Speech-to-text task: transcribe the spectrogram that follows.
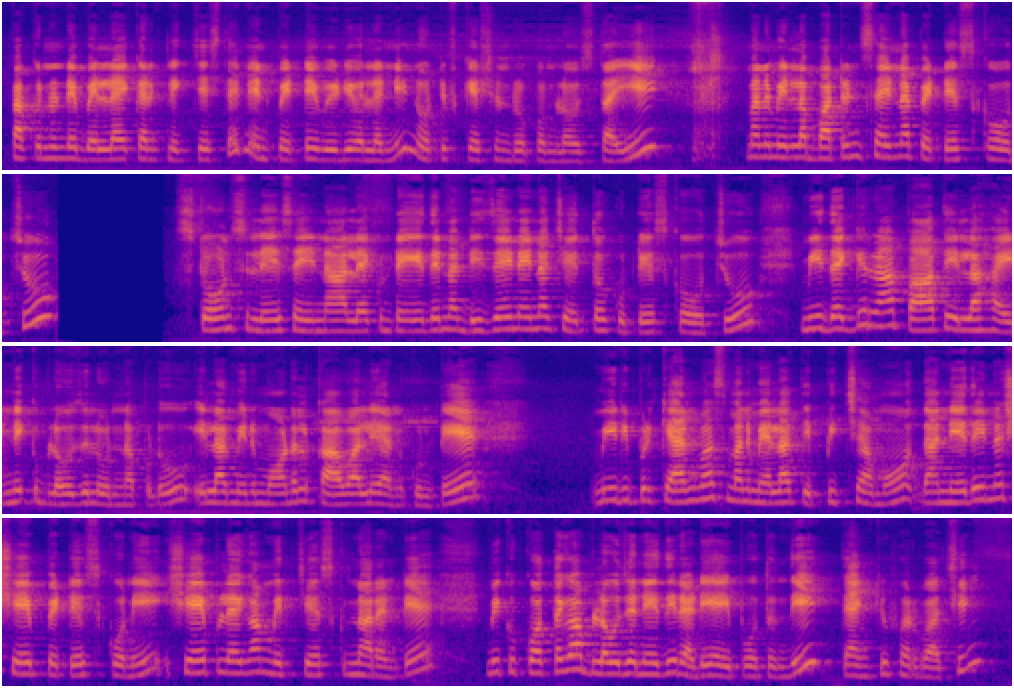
పక్కనుండే బెల్ ఐకాన్ క్లిక్ చేస్తే నేను పెట్టే వీడియోలన్నీ నోటిఫికేషన్ రూపంలో వస్తాయి. మనం ఇలా బటన్స్ అయినా పెట్టేసుకోవచ్చు. స్టోన్స్ లేస్ అయినా లేకుంటే ఏదైనా డిజైన్ అయినా చేత్తో కుట్టేసుకోవచ్చు. మీ దగ్గర పాత ఇలా హైనెక్ బ్లౌజులు ఉన్నప్పుడు ఇలా మీరు మోడల్ కావాలి అనుకుంటే మీరు ఇప్పుడు క్యాన్వాస్ మనం ఎలా తెప్పించామో దాన్ని ఏదైనా షేప్ పెట్టేసుకొని షేప్లేగా మీరు చేసుకున్నారంటే మీకు కొత్తగా బ్లౌజ్ అనేది రెడీ అయిపోతుంది. Thank you for watching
